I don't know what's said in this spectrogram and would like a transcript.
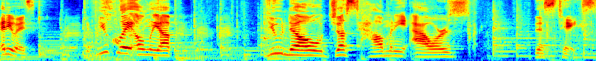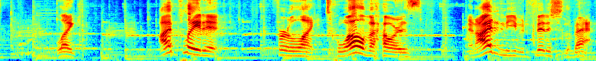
Anyways, if you play only up, you know just how many hours this takes. Like, I played it for like 12 hours and I didn't even finish the map.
